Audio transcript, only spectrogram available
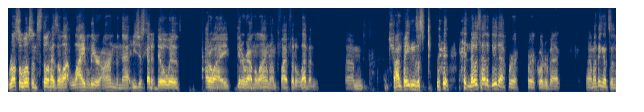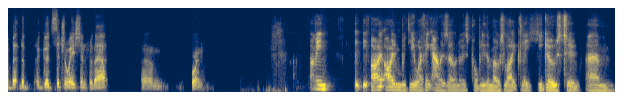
Russell Wilson still has a lot livelier arm than that. He's just got to deal with how do I get around the line when I'm five foot eleven. Um, Sean Payton's a, knows how to do that for for a quarterback. Um, I think that's a, a good situation for that um, for him. I mean, I, I'm with you. I think Arizona is probably the most likely he goes to. Um,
